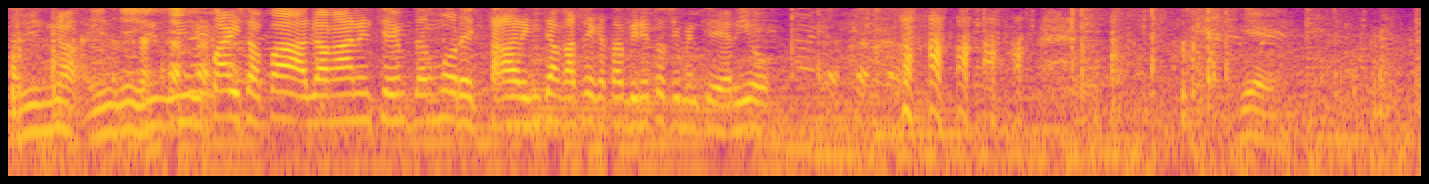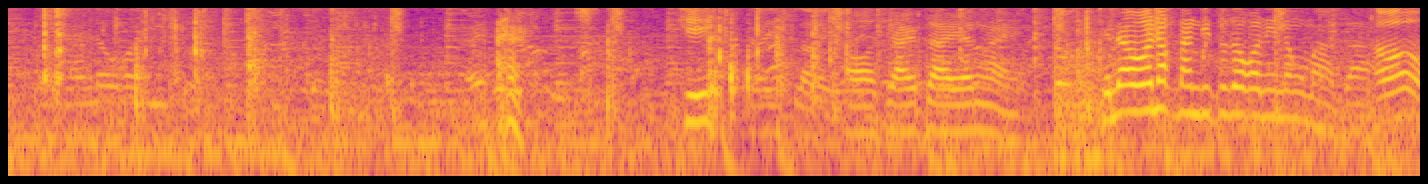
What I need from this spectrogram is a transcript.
Ayun nga, yun, yun, yun, yun pa isa pa, alanganin semplang mo, rekta ka rin dyan kasi katabi nito sementeryo. yeah. Si, Nice fly. oh, si High Flyer nga eh. Sila anak nandito daw kaninang umaga. Oo.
